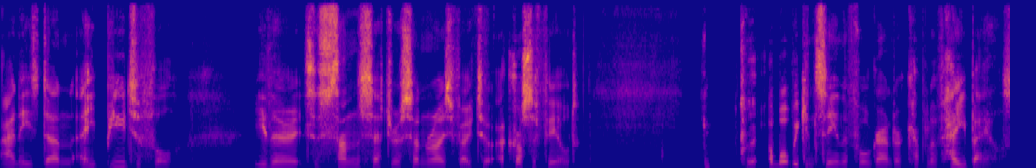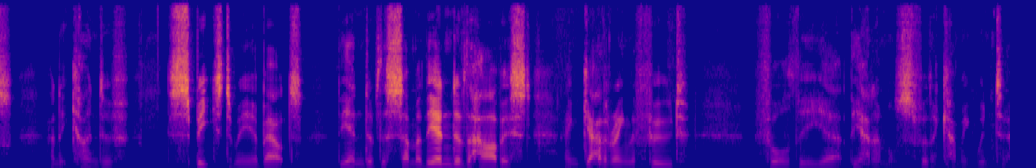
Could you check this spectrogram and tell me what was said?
and he's done a beautiful either it's a sunset or a sunrise photo across a field and what we can see in the foreground are a couple of hay bales and it kind of speaks to me about the end of the summer the end of the harvest and gathering the food for the uh, the animals for the coming winter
